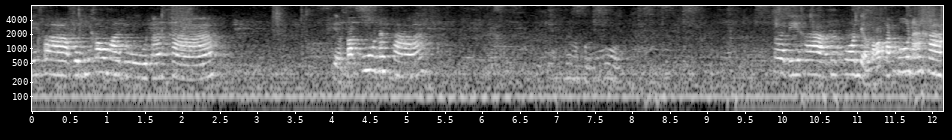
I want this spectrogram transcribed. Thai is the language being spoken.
ดีค่ะคนที่เข้ามาดูนะคะ เดี๋ยวสักครู่นะคะสวัสดีค่ะ ทุกคนเดี๋ยวรอสักครู่นะคะ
